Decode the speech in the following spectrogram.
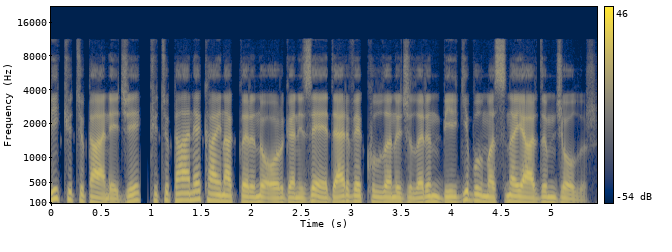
Bir kütüphaneci, kütüphane kaynaklarını organize eder ve kullanıcıların bilgi bulmasına yardımcı olur.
